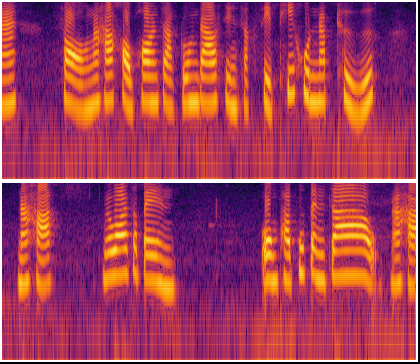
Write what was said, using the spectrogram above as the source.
นะสองนะคะ ขอพรจากดวงดาวสิ่งศักดิ์สิทธิ์ที่คุณนับถือนะคะ ไม่ว่าจะเป็นองค์พระผู้เป็นเจ้านะคะ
